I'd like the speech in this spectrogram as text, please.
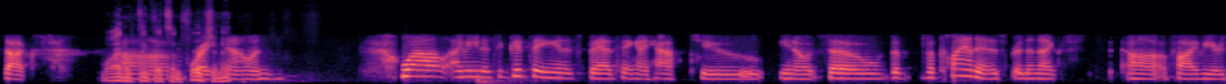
stocks. Well, I don't think that's um, unfortunate. right now. And well, I mean, it's a good thing and it's a bad thing. I have to, you know. So the the plan is for the next uh, five years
